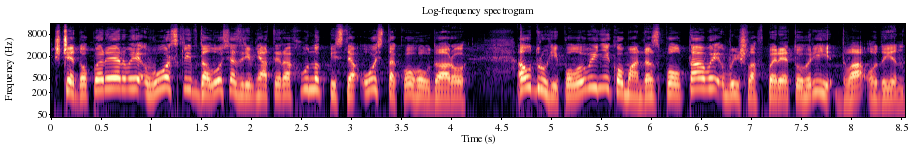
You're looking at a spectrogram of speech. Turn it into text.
Ще до перерви Ворсклі вдалося зрівняти рахунок після ось такого удару. А у другій половині команда з Полтави вийшла вперед у грі 2-1.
